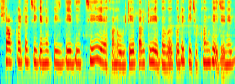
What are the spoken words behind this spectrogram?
সব কয়টা চিকেনের পিস দিয়ে দিচ্ছি, এখন উল্টিয়ে পাল্টিয়ে এভাবে করে কিছুক্ষণ ভেজে নিব।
